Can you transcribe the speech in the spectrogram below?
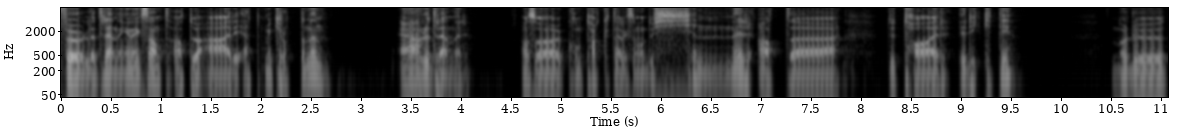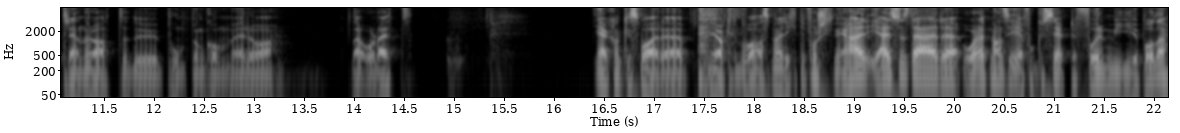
føle treningen. ikke sant? At du er i ett med kroppen din Ja. når du trener. Altså kontakt er liksom at du kjenner at uh, du tar riktig når du trener, og at du, pumpen kommer, og det er ålreit. Jeg kan ikke svare nøyaktig på hva som er riktig forskning her. Jeg syns det er eh, ålreit, men han sier jeg fokuserte for mye på det.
